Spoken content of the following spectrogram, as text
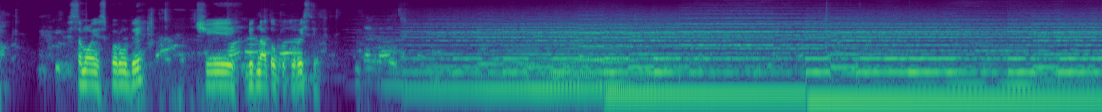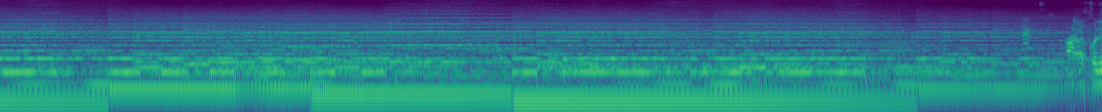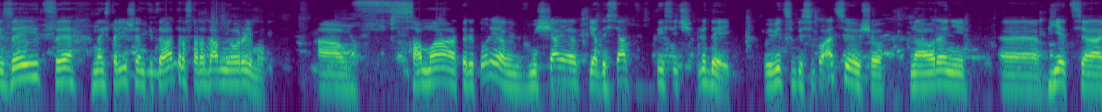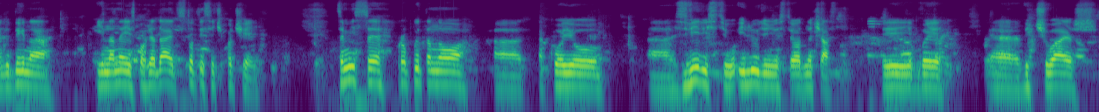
самої споруди, чи від натовпу туристів. А Колізей це найстаріший амфітеатр стародавнього Риму. А сама територія вміщає 50 тисяч людей. Уявіть собі ситуацію, що на арені е, б'ється людина і на неї споглядають 100 тисяч очей. Це місце пропитано е, такою е, звірістю і людяністю одночасно. Ти якби е, відчуваєш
